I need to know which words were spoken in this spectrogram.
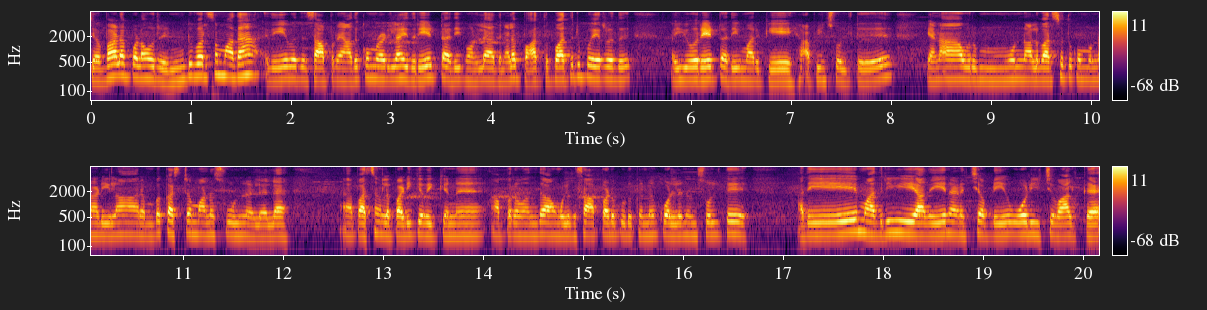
செவ்வாழைப்பழம் ஒரு ரெண்டு வருஷமாக தான் இதே வந்து சாப்பிட்றேன். அதுக்கு முன்னாடிலாம் இது ரேட் அதிகம் இல்லை அதனால் பார்த்து பார்த்துட்டு போயிடுறது. ஐயோ ரேட் அதிகமாக இருக்கே அப்படின்னு சொல்லிட்டு. ஏன்னா ஒரு மூணு நாலு வருஷத்துக்கு முன்னாடிலாம் ரொம்ப கஷ்டமான சூழ்நிலையில் பசங்களை படிக்க வைக்கணும் அப்புறம் வந்து அவங்களுக்கு சாப்பாடு கொடுக்கணும் கொல்லணும்னு சொல்லிட்டு அதே மாதிரி அதையே நினச்சி அப்படியே ஓடிச்சு வாழ்க்கை.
